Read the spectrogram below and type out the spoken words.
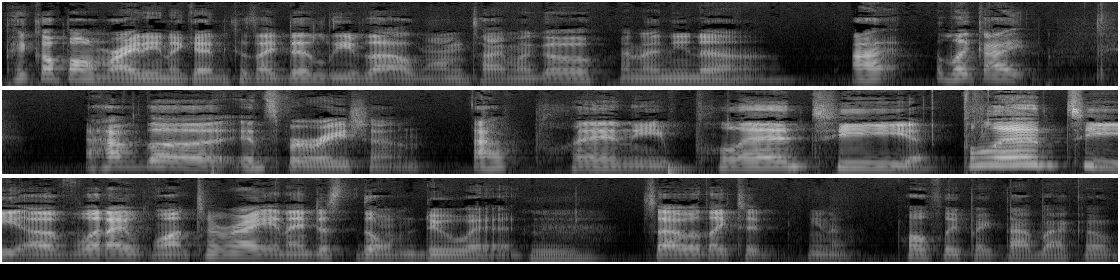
pick up on writing again because I did leave that a long time ago, and I need to. I like I, I have the inspiration. I have plenty, plenty, plenty of what I want to write, and I just don't do it. Hmm. So I would like to, you know, hopefully pick that back up.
